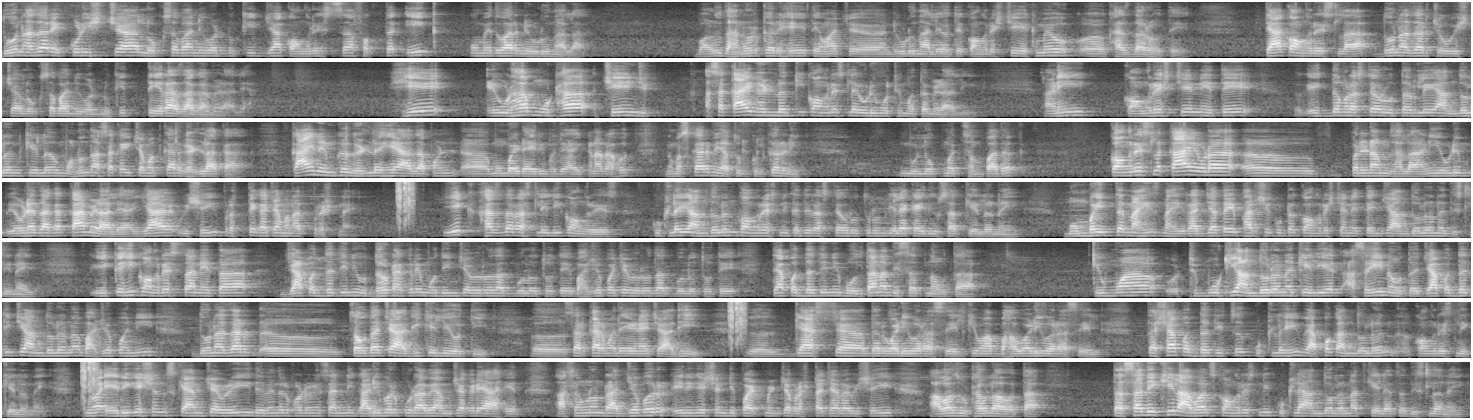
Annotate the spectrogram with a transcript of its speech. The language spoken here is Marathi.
दोन हजार एकोणीसच्या लोकसभा निवडणुकीत ज्या काँग्रेसचा फक्त एक उमेदवार निवडून आला बाळू धानोरकर हे तेव्हा च- निवडून आले होते काँग्रेसचे एकमेव खासदार होते. त्या काँग्रेसला दोन हजार चोवीसच्या लोकसभा निवडणुकीत तेरा जागा मिळाल्या. हे एवढा मोठा चेंज असं काय घडलं की काँग्रेसला एवढी मोठी मतं मिळाली? आणि काँग्रेसचे नेते एकदम रस्त्यावर उतरले आंदोलन केलं म्हणून असा काही चमत्कार घडला का? काय नेमकं घडलं हे आज आपण मुंबई डायरीमध्ये ऐकणार आहोत. नमस्कार मी अतुल कुलकर्णी लोकमत संपादक. काँग्रेसला काय एवढा परिणाम झाला आणि एवढी एवढ्या जागा का मिळाल्या याविषयी प्रत्येकाच्या मनात प्रश्न आहे. एक खासदार असलेली काँग्रेस कुठलंही आंदोलन काँग्रेसने कधी रस्त्यावर उतरून गेल्या काही दिवसात केलं नाही. मुंबईत तर नाहीच नाही. राज्यातही फारशी कुठं काँग्रेसच्या नेत्यांची आंदोलनं दिसली नाहीत. एकही काँग्रेसचा नेता ज्या पद्धतीने उद्धव ठाकरे मोदींच्या विरोधात बोलत होते भाजपच्या विरोधात बोलत होते त्या पद्धतीने बोलताना दिसत नव्हता. किंवा मोठी आंदोलनं केली आहेत असंही नव्हतं. ज्या पद्धतीची आंदोलनं भाजपनी दोन हजार चौदाच्या आधी केली होती सरकारमध्ये येण्याच्या आधी गॅसच्या दरवाढीवर असेल किंवा भाववाढीवर असेल तशा पद्धतीचं कुठलंही व्यापक आंदोलन काँग्रेसने केलं नाही. किंवा एरिगेशन स्कॅमच्या वेळी देवेंद्र फडणवीसांनी गाडीभर पुरावे आमच्याकडे आहेत असं म्हणून राज्यभर इरिगेशन डिपार्टमेंटच्या भ्रष्टाचाराविषयी आवाज उठवला होता. तसा देखील आवाज काँग्रेसने कुठल्या आंदोलनात केल्याचं दिसलं नाही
